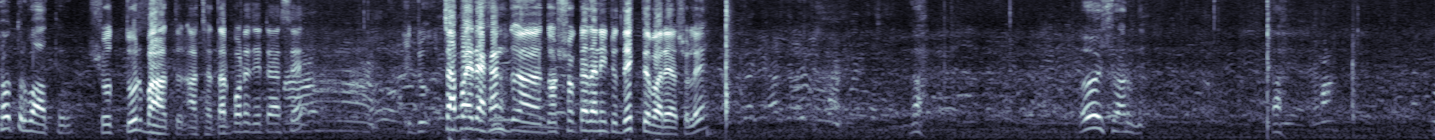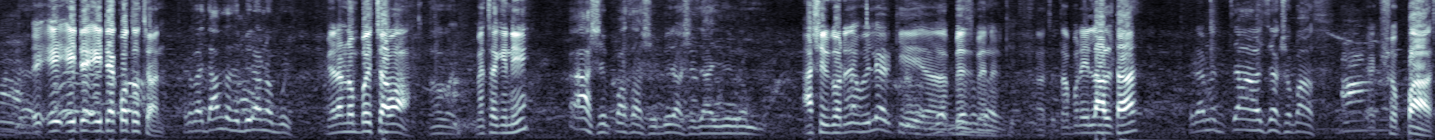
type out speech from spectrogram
সত্তর বাহাত্তর। সত্তর বাহাত্তর। আচ্ছা তারপরে যেটা আছে একটু চাপায় দেখান আহ, দর্শকরা জানি একটু দেখতে পারে আসলে। ওই সর এইটা এইটা কত চান? এটা ভাই দাম যাচ্ছে বিরানব্বই। বিরানব্বই চাওয়া? হ্যাঁ ভাই। বেচা কিনি? আশি পঁচাশি বিরাশি যাই যেরকম আশির ঘরে হইলে আর কি বেচবেন আর কি। আচ্ছা তারপরে এই লালটা? একশো পাঁচ।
